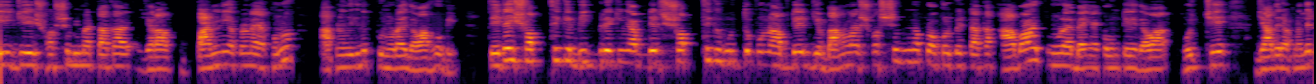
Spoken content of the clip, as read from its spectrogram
এই যে শস্য বীমার টাকা যারা পাননি আপনারা এখনও আপনাদের কিন্তু পুনরায় দেওয়া হবে। তো এটাই সব থেকে বিগ ব্রেকিং আপডেট সব থেকে গুরুত্বপূর্ণ আপডেট যে বাংলা শস্য বীমা প্রকল্পের টাকা আবার পুনরায় ব্যাংক অ্যাকাউন্টে দেওয়া হচ্ছে, যাদের আপনাদের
